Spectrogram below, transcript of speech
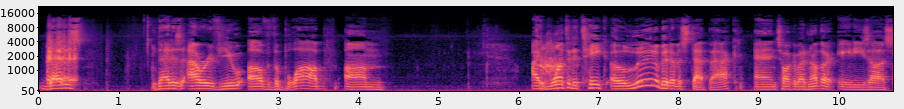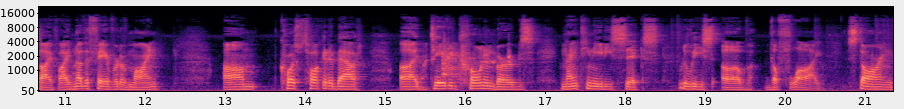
that is that is our review of the Blob. Um, I wanted to take a little bit of a step back and talk about another '80s uh, sci-fi, another favorite of mine. Um, of course, we're talking about uh, David Cronenberg's 1986 release of The Fly, starring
